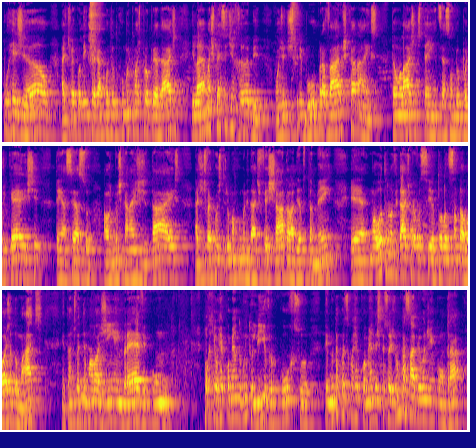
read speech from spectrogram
por região, a gente vai poder entregar conteúdo com muito mais propriedade e lá é uma espécie de hub onde eu distribuo para vários canais. Então lá a gente tem acesso ao meu podcast, tem acesso aos meus canais digitais, a gente vai construir uma comunidade fechada lá dentro também. É, uma outra novidade para você, eu estou lançando a loja do MAC, então a gente vai ter uma lojinha em breve com. Porque eu recomendo muito livro, curso, tem muita coisa que eu recomendo, as pessoas nunca sabem onde encontrar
